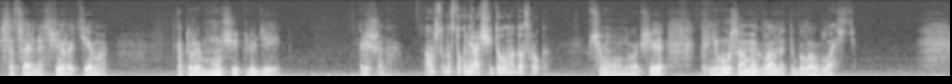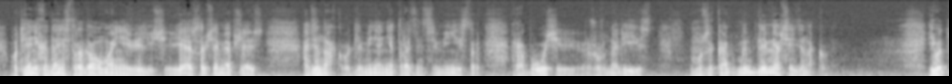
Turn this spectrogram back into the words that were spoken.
социальная сфера, тема, которая мучает людей, решена. А он что, настолько не рассчитывал на два срока? Почему? Он вообще, для него самое главное это была власть. Вот я никогда не страдал манией величия. Я со всеми общаюсь одинаково. Для меня нет разницы министр, рабочий, журналист, музыкант. Мы, для меня все одинаковые. И вот,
